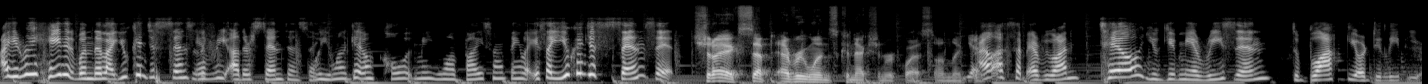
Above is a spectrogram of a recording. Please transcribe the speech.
I really hate it when they're like, you can just sense every other sentence. Like, oh, you want to get on call with me? You want to buy something? Like, it's like you can just sense it. Should I accept everyone's connection request on LinkedIn? Yeah, I'll accept everyone till you give me a reason to block you or delete you.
